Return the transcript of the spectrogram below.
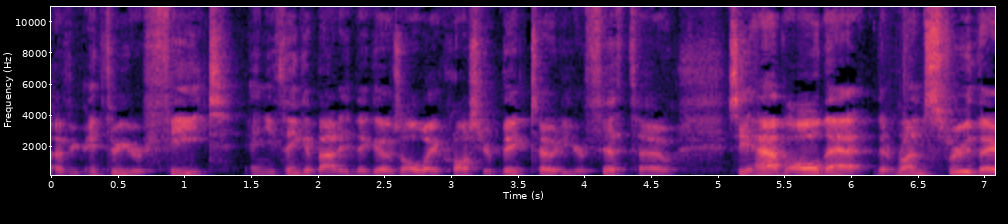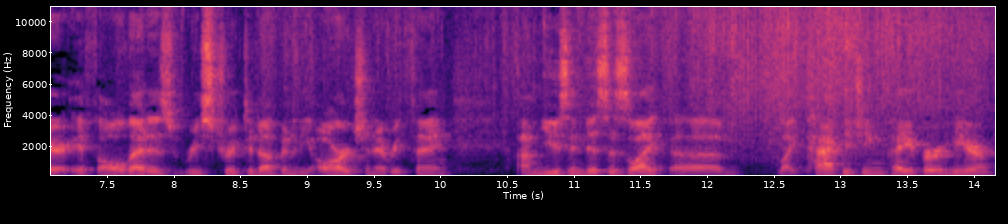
of your through your feet. And you think about it, that goes all the way across your big toe to your fifth toe. So you have all that that runs through there. If all that is restricted up into the arch and everything, I'm using this is like uh, like packaging paper here,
